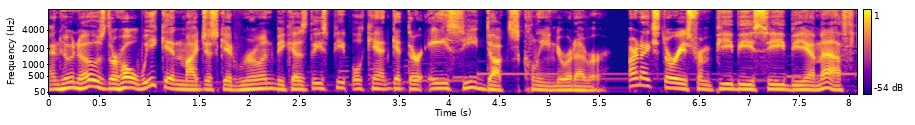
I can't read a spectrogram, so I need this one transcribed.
and who knows, their whole weekend might just get ruined because these people can't get their AC ducts cleaned or whatever. Our next story is from PBC BMF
